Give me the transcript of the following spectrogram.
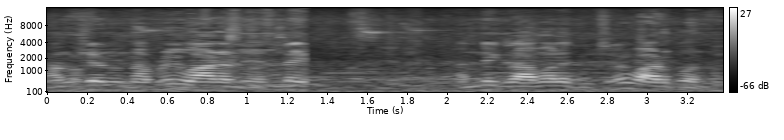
ఫంక్షన్ ఉన్నప్పుడు వాడండి. ఎట్లా? అన్ని గ్రామాలకు ఇచ్చినా వాడుకోండి.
